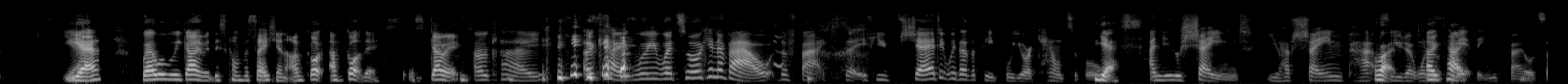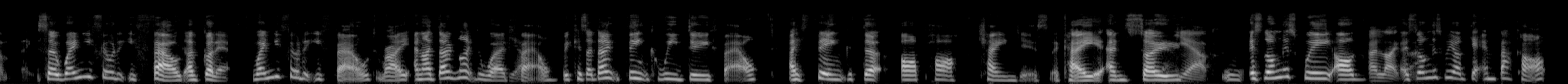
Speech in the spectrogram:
yeah. Where were we going with this conversation i've got i've got this it's going Okay. Okay. we were talking about the fact that if you've shared it with other people, you're accountable. yes And you're shamed. You have shame. Perhaps Right, you don't want to okay. admit that you failed something. so when you feel that you failed i've got it when you feel that you failed right and i don't like the word Yeah. fail because i don't think we do fail i think that our path changes okay and so Yeah. as long as we are I like as long as we are getting back up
